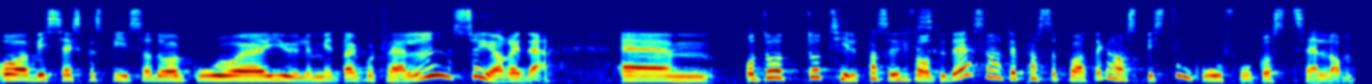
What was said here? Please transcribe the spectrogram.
Og hvis jeg skal spise da god julemiddag på kvelden, så gjør jeg det. Um, og da, da tilpasser jeg i forhold til det, sånn at jeg passer på at jeg har spist en god frokost selv om.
